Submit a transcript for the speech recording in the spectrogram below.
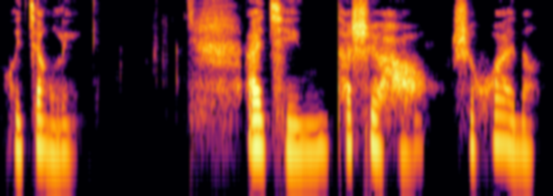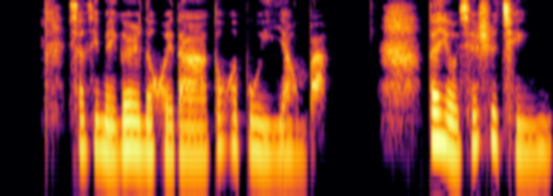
会降临。爱情它是好是坏呢？相信每个人的回答都会不一样吧，但有些事情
